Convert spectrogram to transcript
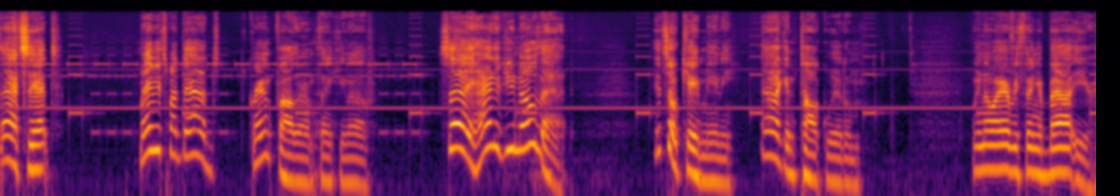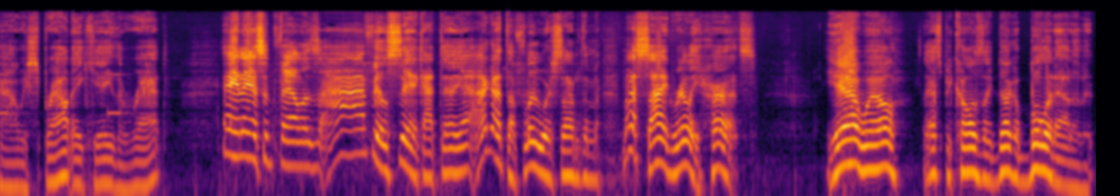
That's it. Maybe it's my dad's grandfather I'm thinking of. Say, how did you know that? It's okay, Minnie. I can talk with him. We know everything about you, Howie Sprout, aka the Rat. Hey, listen, fellas, I feel sick, I tell you. I got the flu or something. My side really hurts. Yeah, well, that's because they dug a bullet out of it.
